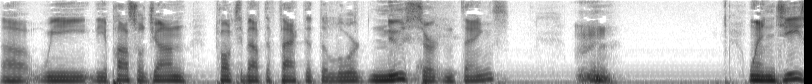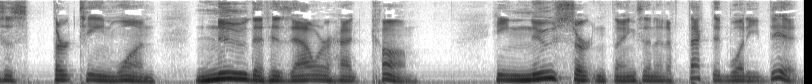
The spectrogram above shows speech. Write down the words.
uh, we the apostle John talks about the fact that the Lord knew certain things. when Jesus 13:1 knew that his hour had come, he knew certain things and it affected what he did.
